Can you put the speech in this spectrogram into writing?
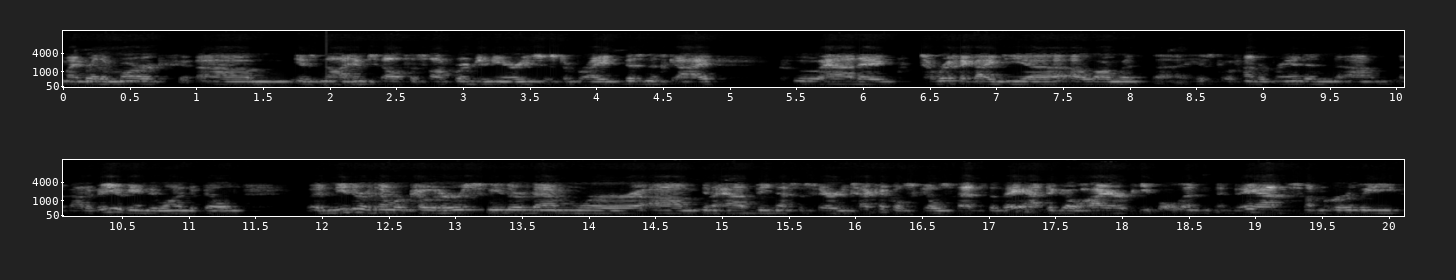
my brother Marc um, is not himself a software engineer. He's just a bright business guy who had a terrific idea, along with uh, his co-founder Brandon, um, about a video game they wanted to build neither of them were coders. Neither of them were, um, you know, had the necessary technical skill sets. So they had to go hire people, and, and they had some early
